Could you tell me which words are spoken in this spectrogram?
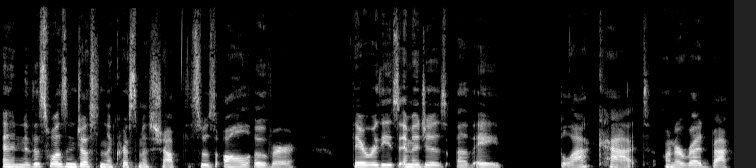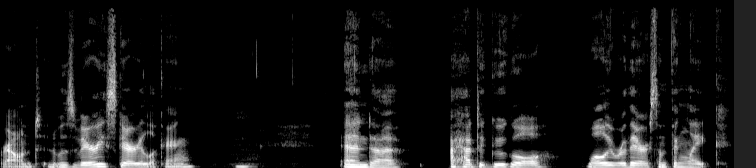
and this wasn't just in the Christmas shop, this was all over, there were these images of a black cat on a red background. It was very scary looking. Mm. And uh, I had to Google while we were there something like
